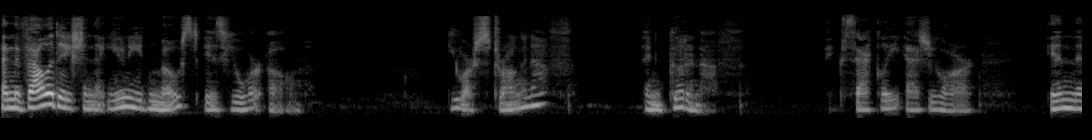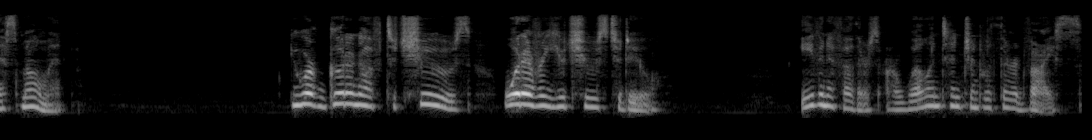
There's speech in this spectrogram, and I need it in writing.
and the validation that you need most is your own. You are strong enough and good enough, exactly as you are in this moment. You are good enough to choose whatever you choose to do, even if others are well intentioned with their advice.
